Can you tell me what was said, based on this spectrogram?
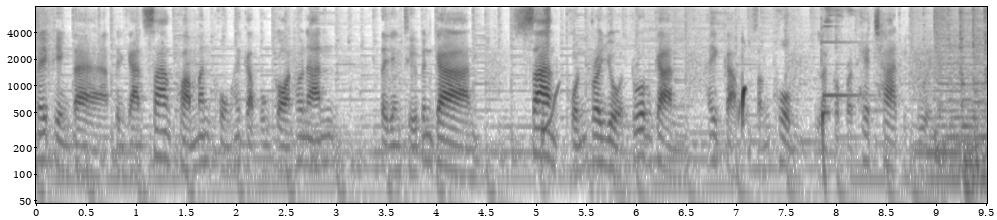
ไม่เพียงแต่เป็นการสร้างความมั่นคงให้กับองค์กรเท่านั้น แต่ยังถือเป็นการสร้างผลประโยชน์ร่วมกันให้กับสังคมและก็ประเทศชาติอีกด้วยครับ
